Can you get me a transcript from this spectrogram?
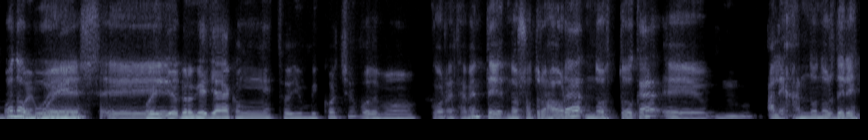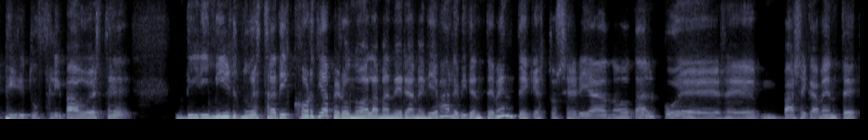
Bueno, pues, pues, pues, yo creo que eh, ya con esto y un bizcocho podemos. Correctamente. Nosotros ahora nos toca, eh, alejándonos del espíritu flipado este, dirimir nuestra discordia, pero no a la manera medieval, evidentemente, que esto sería no tal, pues eh, básicamente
